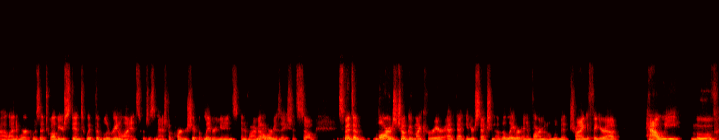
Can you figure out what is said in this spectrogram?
uh, line of work, was a 12 year stint with the Blue Green Alliance, which is a national partnership of labor unions and environmental organizations. So, spent a large chunk of my career at that intersection of the labor and environmental movement, trying to figure out how we move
